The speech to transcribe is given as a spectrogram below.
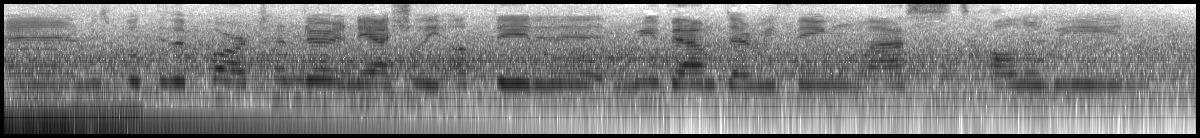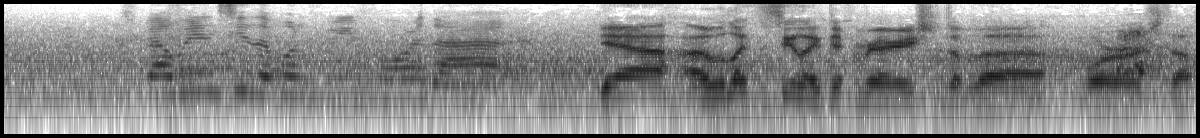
And we spoke to the bartender and they actually updated it and revamped everything last Halloween. So bad we didn't see the one before that. Yeah, I would like to see like different variations of the horror stuff.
